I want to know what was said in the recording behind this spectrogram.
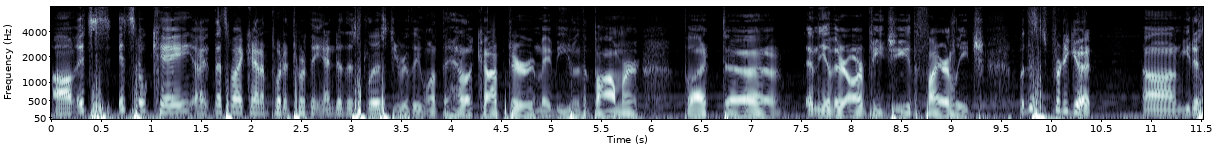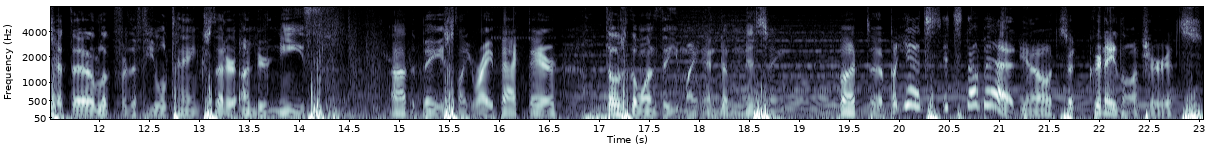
Um, it's it's okay. I, that's why I kind of put it toward the end of this list. You really want the helicopter and maybe even the bomber, but uh, and the other RPG, the fire leech. But this is pretty good. Um, you just have to look for the fuel tanks that are underneath uh, the base, like right back there. Those are the ones that you might end up missing. But uh, but yeah, it's it's not bad. You know, it's a grenade launcher. It's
